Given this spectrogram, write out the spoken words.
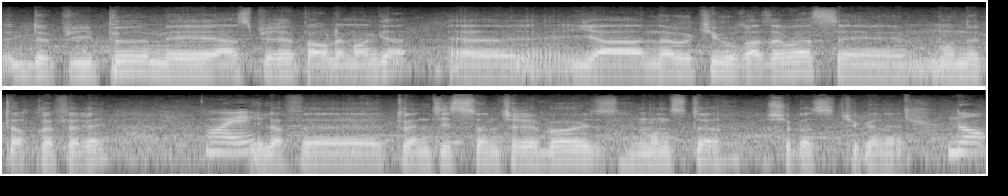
depuis peu, mais inspiré par le manga. Euh, Il y a Naoki Urasawa, c'est mon auteur préféré. Ouais. Il a fait 20th Century Boys, Monster. Je sais pas si tu connais. Non,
